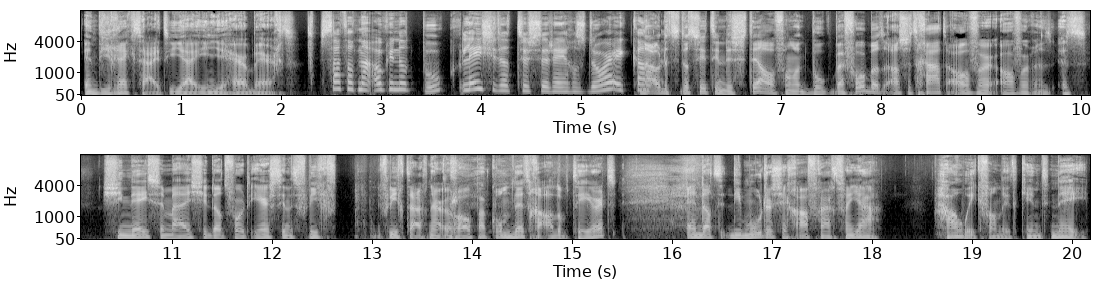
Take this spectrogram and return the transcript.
en directheid die jij in je herbergt. Staat dat nou ook in dat boek? Lees je dat tussen de regels door? Ik kan... Nou, dat, dat zit in de stijl van het boek. Bijvoorbeeld als het gaat over, over het Chinese meisje dat voor het eerst in het vlieg, vliegtuig naar Europa komt, net geadopteerd. En dat die moeder zich afvraagt: van ja, hou ik van dit kind? Nee.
